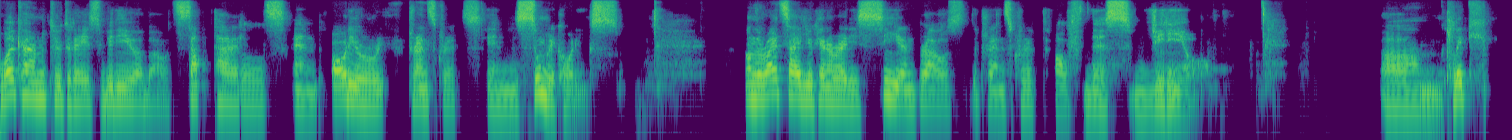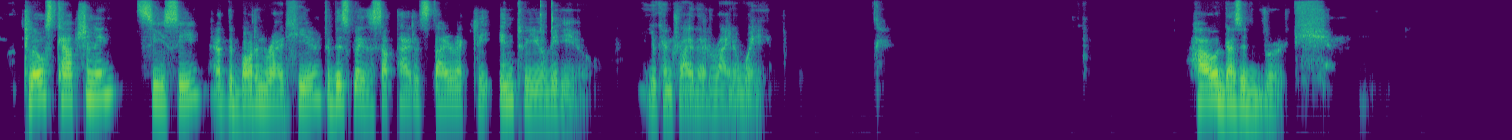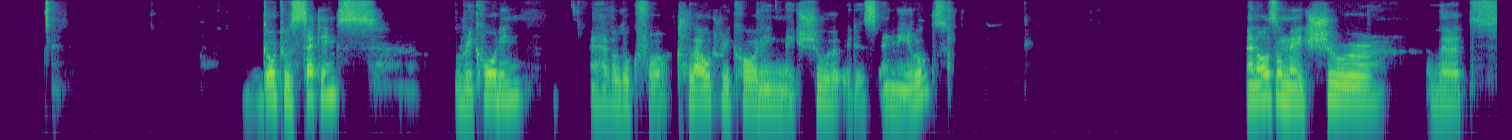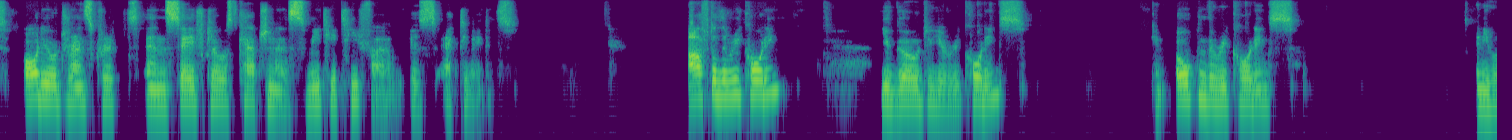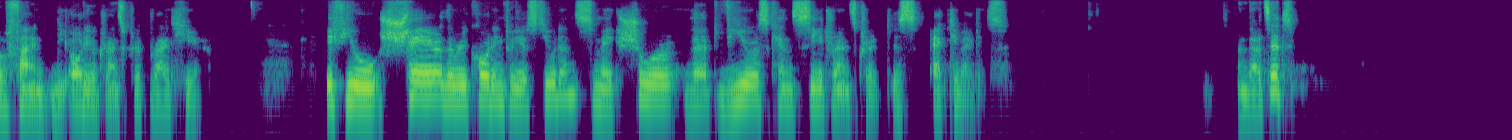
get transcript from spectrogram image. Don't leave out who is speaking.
Speaker 1: Welcome to today's video about subtitles and audio transcripts in Zoom recordings. On the right side, you can already see and browse the transcript of this video. Um, click closed captioning, CC, at the bottom right here to display the subtitles directly into your video. You can try that right away. How does it work? Go to settings, recording, and have a look for cloud recording. Make sure it is enabled. And also make sure that audio transcript and save closed caption as VTT file is activated. After the recording, you go to your recordings, you can open the recordings, and you will find the audio transcript right here. If you share the recording to your students, make sure that viewers can see transcript is activated. And that's it.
